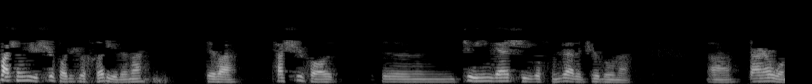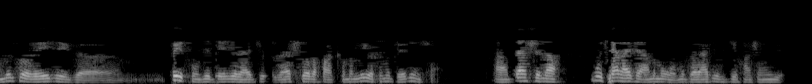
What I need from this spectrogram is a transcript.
划生育是否就是合理的呢？对吧？它是否嗯就应该是一个存在的制度呢？啊，当然我们作为这个。被统治阶级来就来说的话，可能没有什么决定权啊。但是呢，目前来讲，那么我们国家就是计划生育。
